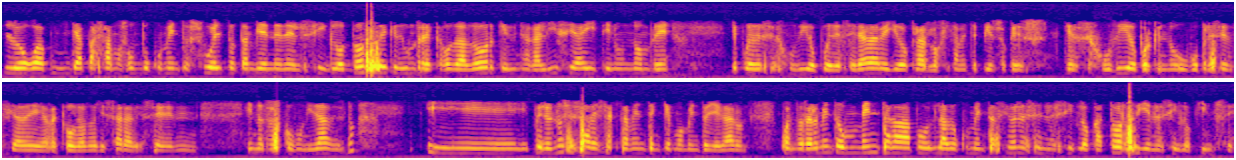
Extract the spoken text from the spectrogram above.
Luego ya pasamos a un documento suelto también en el siglo XII, que de un recaudador que vino a Galicia y tiene un nombre que puede ser judío, puede ser árabe. Yo, claro, lógicamente pienso que es, que es judío porque no hubo presencia de recaudadores árabes en, en otras comunidades, ¿no? Y, pero no se sabe exactamente en qué momento llegaron. Cuando realmente aumenta la, la documentación es en el siglo XIV y en el siglo XV.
